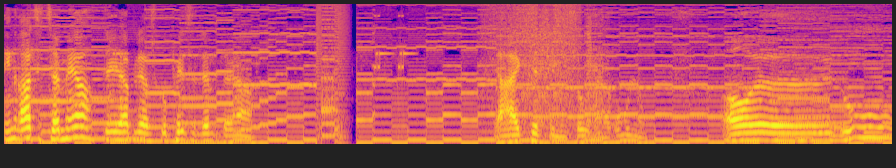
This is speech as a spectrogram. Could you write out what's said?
En ret til at tage mere. Det her bliver sgu pisse nemt, det her. Jeg har ikke pitchet min sol, jeg er rolig nu. Og øh, uh.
